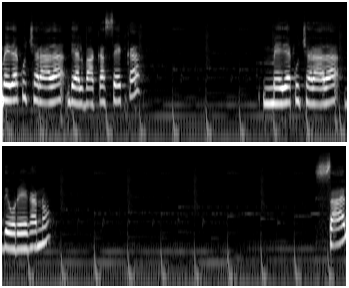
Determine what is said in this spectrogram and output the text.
media cucharada de albahaca seca, media cucharada de orégano, sal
